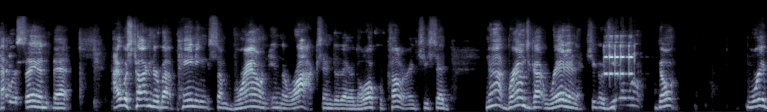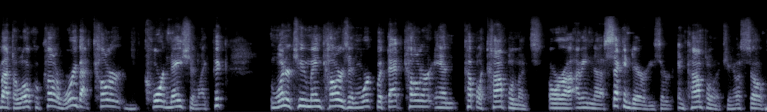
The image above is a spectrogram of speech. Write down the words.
I was saying that I was talking to her about painting some brown in the rocks into there, the local color, and she said, "Nah, brown's got red in it." She goes, "You don't want, don't worry about the local color. Worry about color coordination. Like pick one or two main colors and work with that color and a couple of complements, or uh, I mean uh, secondaries or and complements. You know, so."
